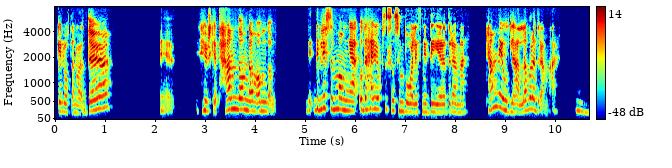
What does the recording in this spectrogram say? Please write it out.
ska jag låta några dö? Eh, hur ska jag ta hand om dem? Om de det, det blev så många, och det här är också så symboliskt med idéer och drömmar. Kan vi odla alla våra drömmar? Mm.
